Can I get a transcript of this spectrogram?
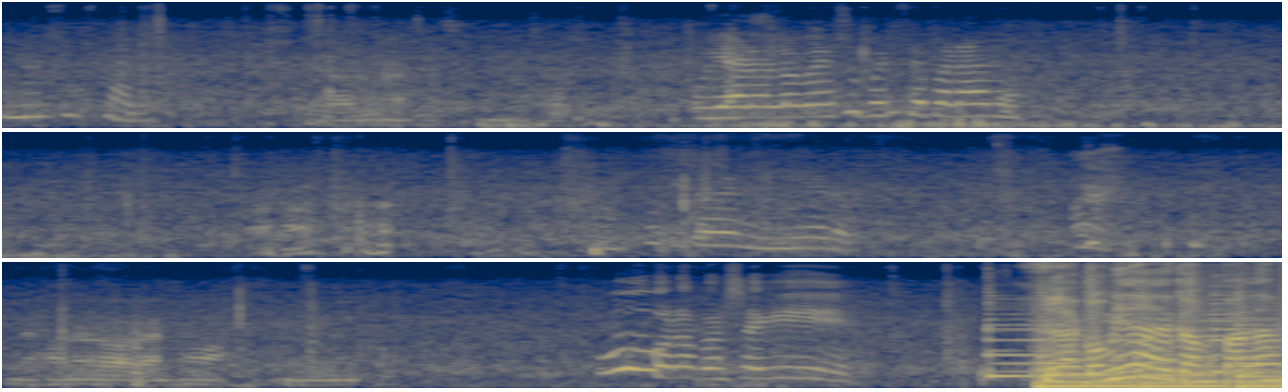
Me he asustado. Uy, ahora lo veo súper separado. Ajá. Un poquito de miedo. Mejor no lo hagas, no. ¡Uh! ¡Lo conseguí! La comida de acampada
